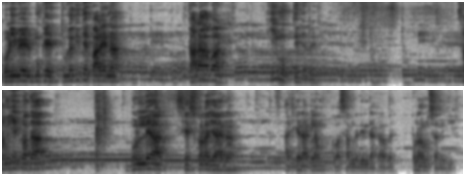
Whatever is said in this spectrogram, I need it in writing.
গরিবের মুখে তুলে দিতে পারে না, তারা আবার কি মুক্তি দেবে? স্বামীজির কথা বললে আর শেষ করা যায় না। আজকে রাখলাম, আবার সামনের দিন দেখা হবে। প্রণাম স্বামীজি।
